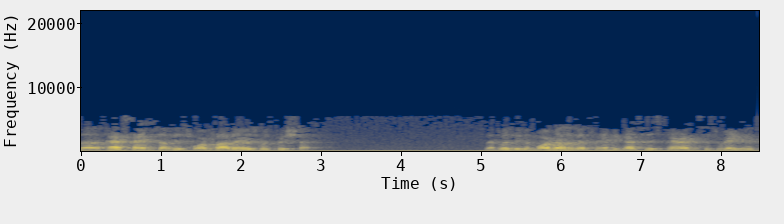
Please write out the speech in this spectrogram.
the pastimes of his forefathers with Krishna. That was even more relevant for him because his parents, his great, his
